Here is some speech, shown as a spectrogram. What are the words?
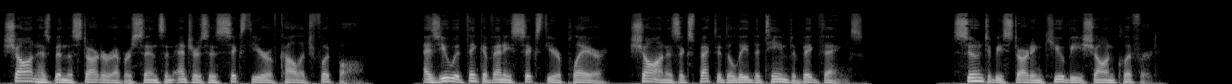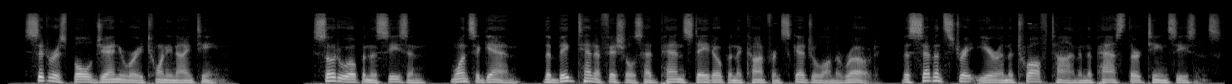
Sean has been the starter ever since and enters his sixth year of college football. As you would think of any sixth year player, Sean is expected to lead the team to big things. Soon to be starting QB Sean Clifford. Citrus Bowl January 2019. So to open the season, once again, the Big Ten officials had Penn State open the conference schedule on the road, the seventh straight year and the twelfth time in the past 13 seasons.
